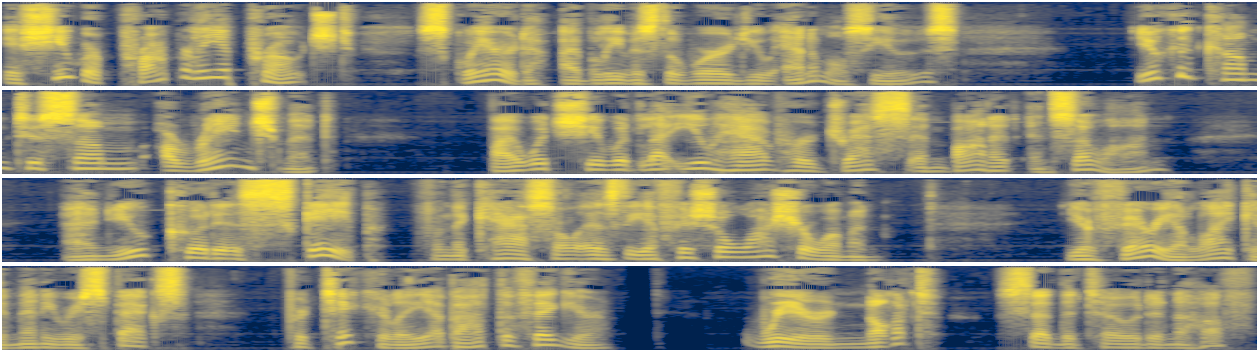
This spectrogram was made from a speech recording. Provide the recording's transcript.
if she were properly approached, squared, I believe is the word you animals use, you could come to some arrangement by which she would let you have her dress and bonnet and so on, and you could escape from the castle as the official washerwoman. You're very alike in many respects, particularly about the figure. We're not, said the toad in a huff.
